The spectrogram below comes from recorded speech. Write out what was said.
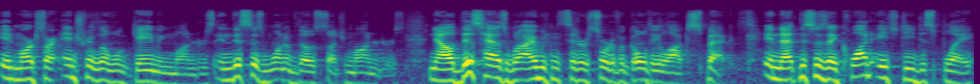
it marks our entry-level gaming monitors, and this is one of those such monitors. Now this has what I would consider sort of a Goldilocks spec, in that this is a Quad HD display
